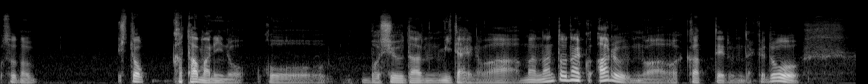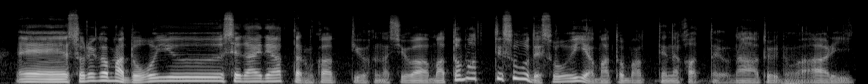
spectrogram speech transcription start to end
う、その、一塊の、こう、募集団みたいのは、まあ、なんとなくあるのは分かってるんだけど、えー、それがまあどういう世代であったのかっていう話はまとまってそうでそういやまとまってなかったよなというのがあり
